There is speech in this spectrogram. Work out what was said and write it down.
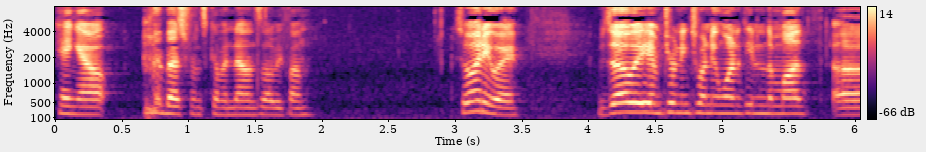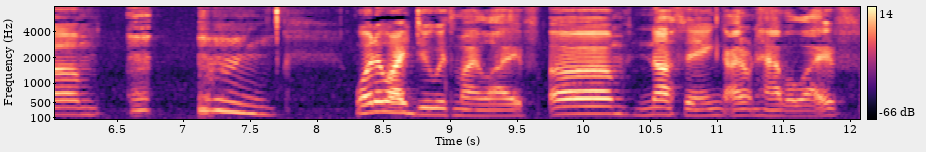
hang out. My best friend's coming down, so that'll be fun. So anyway, Zoe, I'm turning 21 at the end of the month. Um, what do I do with my life? Um, nothing. I don't have a life.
